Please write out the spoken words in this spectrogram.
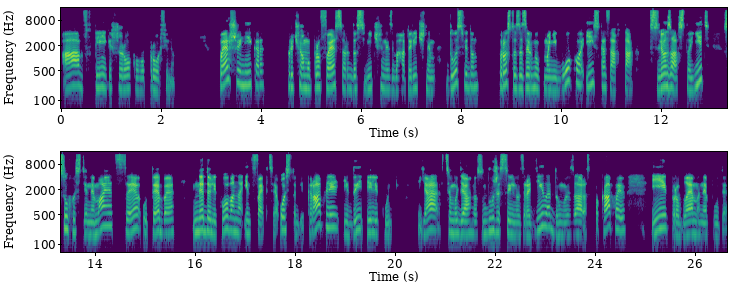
а в клініки широкого профілю. Перший лікар, причому професор, досвідчений з багаторічним досвідом, просто зазирнув мені в око і сказав: Так, сльоза стоїть, сухості немає, це у тебе недолікована інфекція. Ось тобі краплі, іди і лікуй. Я цьому діагнозу дуже сильно зраділа, думаю, зараз покапаю і проблеми не буде.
